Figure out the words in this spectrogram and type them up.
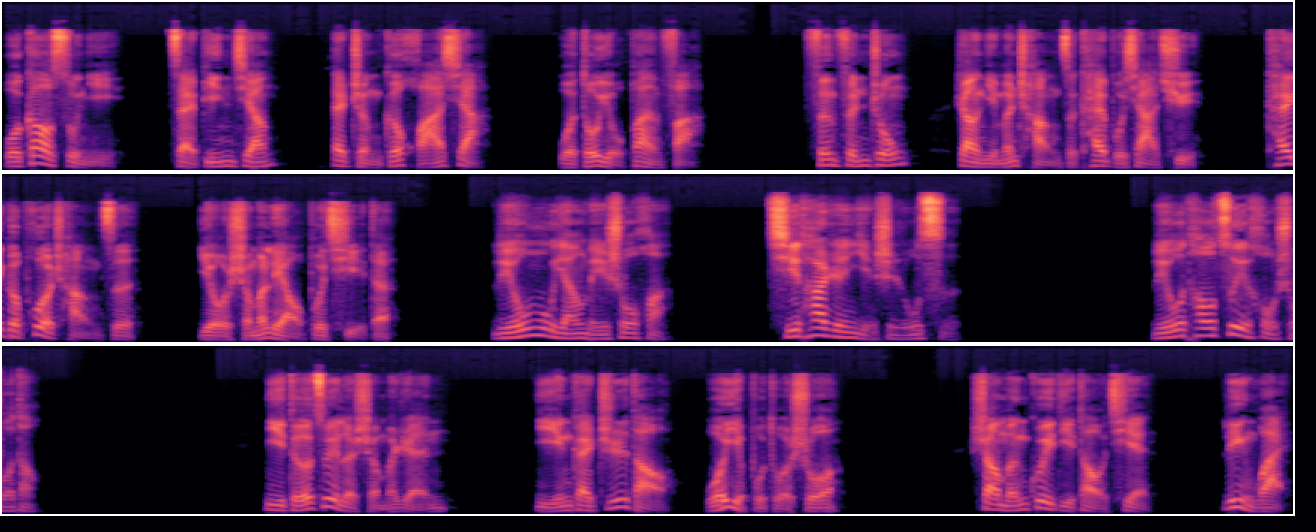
我告诉你，在滨江，在整个华夏，我都有办法，分分钟让你们厂子开不下去。开个破厂子有什么了不起的？”刘牧阳没说话，其他人也是如此。刘涛最后说道：“你得罪了什么人？你应该知道，我也不多说。上门跪地道歉，另外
